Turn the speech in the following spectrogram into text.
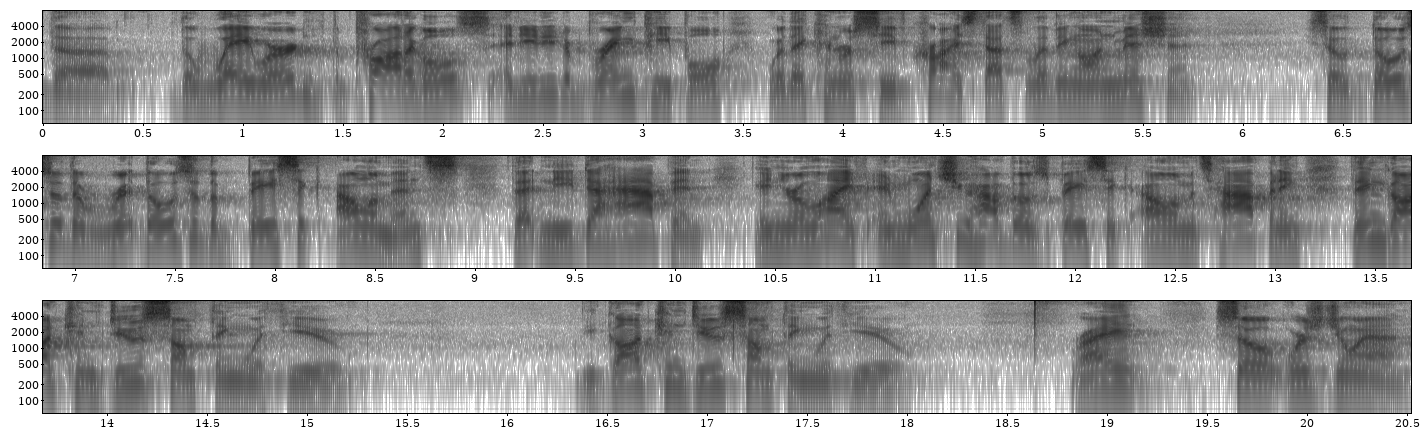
the, the wayward, the prodigals, and you need to bring people where they can receive Christ. That's living on mission. So those are the those are the basic elements that need to happen in your life. And once you have those basic elements happening, then God can do something with you. God can do something with you. Right? So where's Joanne?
